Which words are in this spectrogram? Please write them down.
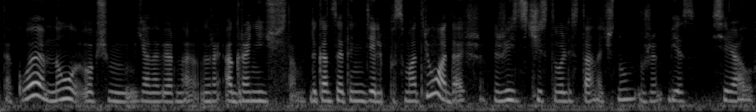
такое. Ну, в общем, я, наверное, огра- ограничусь там. До конца этой недели посмотрю, а дальше жизнь с чистого листа начну уже без сериалов.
